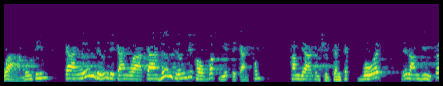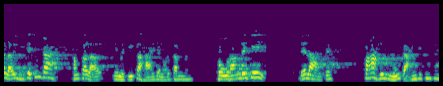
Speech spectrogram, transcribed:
hòa, muốn tiến. Càng hướng thượng thì càng hòa, càng hướng thượng biết hồn bất diệt thì càng không. Tham gia trong sự tranh chấp vô ích để làm gì có lợi gì cho chúng ta? Không có lợi, nhưng mà chỉ có hại cho nội tâm thôi. Thù hận để chi? Để làm cho phá hư ngũ tạng cho chúng ta.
